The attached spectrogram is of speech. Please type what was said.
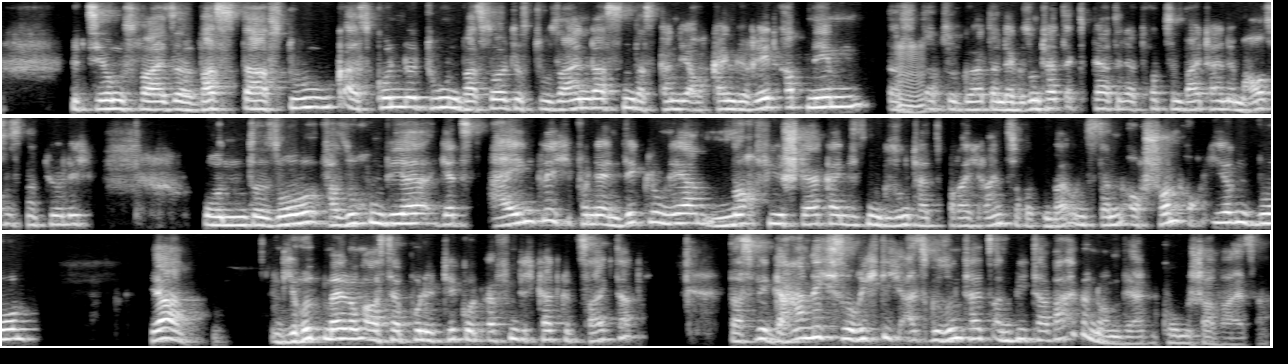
beziehungsweise was darfst du als Kunde tun, was solltest du sein lassen, das kann dir auch kein Gerät abnehmen. Das, mhm. Dazu gehört dann der Gesundheitsexperte, der trotzdem weiterhin im Haus ist natürlich. Und äh, so versuchen wir jetzt eigentlich von der Entwicklung her noch viel stärker in diesen Gesundheitsbereich reinzurücken, weil uns dann auch schon auch irgendwo ja, die Rückmeldung aus der Politik und Öffentlichkeit gezeigt hat, dass wir gar nicht so richtig als Gesundheitsanbieter wahrgenommen werden, komischerweise.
